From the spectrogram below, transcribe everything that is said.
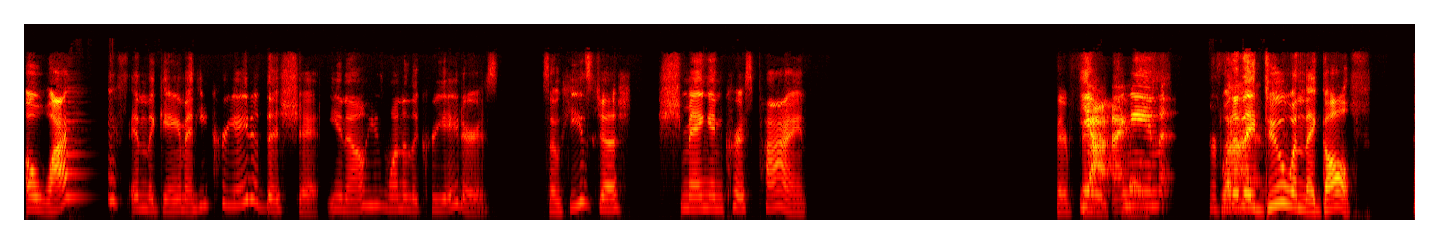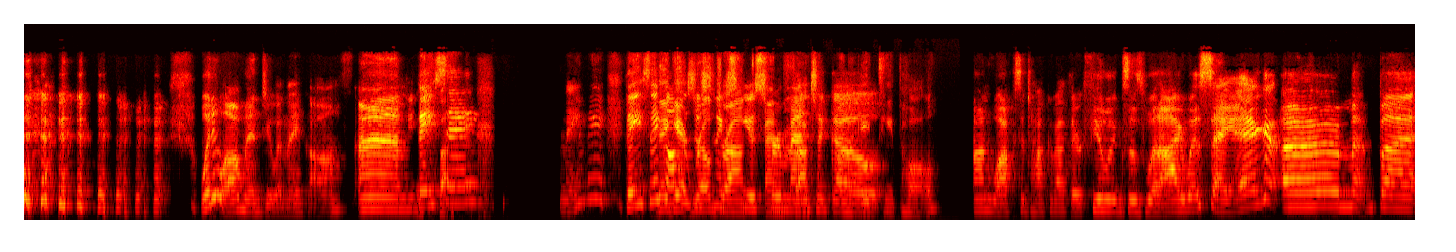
a wife in the game, and he created this shit. You know, he's one of the creators. So he's just schmanging Chris Pine. They're Yeah, I close. mean, what do they do when they golf? what do all men do when they golf? Um, they fuck. say maybe they say They golf is just an excuse for men to go 18th hole. on walks and talk about their feelings is what I was saying. Um, but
